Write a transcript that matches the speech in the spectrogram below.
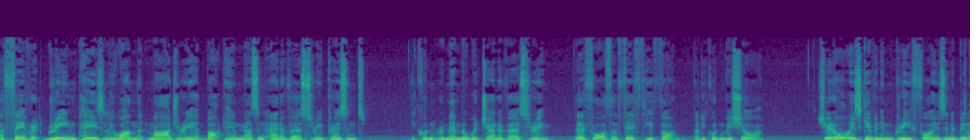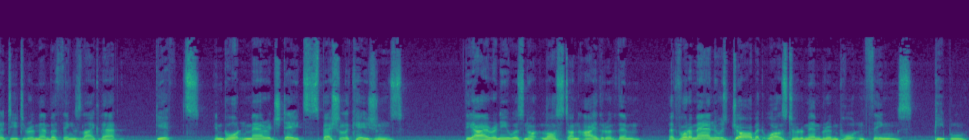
a favorite green paisley one that Marjorie had bought him as an anniversary present. He couldn't remember which anniversary, their fourth or fifth, he thought, but he couldn't be sure. She had always given him grief for his inability to remember things like that gifts, important marriage dates, special occasions. The irony was not lost on either of them that for a man whose job it was to remember important things, people,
